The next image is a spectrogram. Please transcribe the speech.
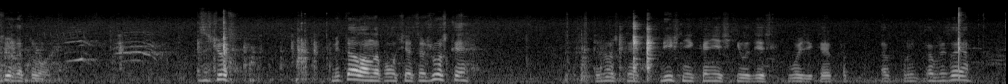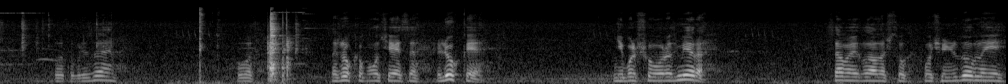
все готово. За счет металла она получается жесткая, жесткая. Лишние конечки вот здесь гвоздика об- обрезаем, вот обрезаем, вот. Ножовка получается легкая, небольшого размера. Самое главное, что очень удобно ей.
